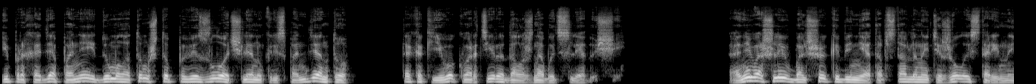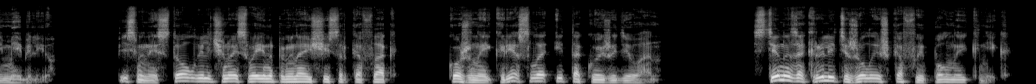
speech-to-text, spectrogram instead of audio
И, проходя по ней, думал о том, что повезло члену-корреспонденту, так как его квартира должна быть следующей. Они вошли в большой кабинет, обставленный тяжелой старинной мебелью. Письменный стол, величиной своей напоминающий саркофаг, кожаные кресла и такой же диван. Стены закрыли тяжелые шкафы, полные книг.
